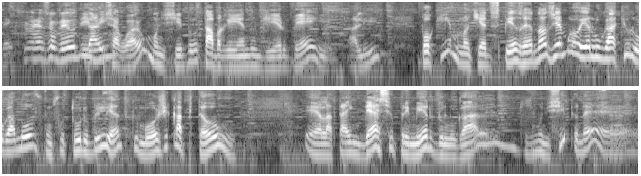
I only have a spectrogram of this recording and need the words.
Daí que o senhor resolveu de. Daí vir. agora o município estava ganhando um dinheiro bem ali, pouquinho, não tinha despesa. Nós íamos ia alugar aqui um lugar novo, com um futuro brilhante, que hoje Capitão, ela está em 11 primeiro do lugar dos municípios, né?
